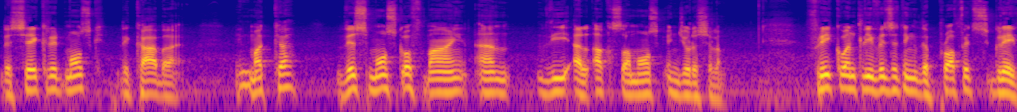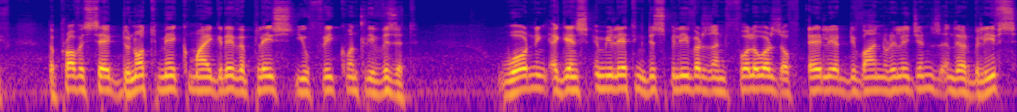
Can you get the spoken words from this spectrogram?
the sacred mosque the kaaba in mecca this mosque of mine and the al-aqsa mosque in jerusalem frequently visiting the prophet's grave the prophet said do not make my grave a place you frequently visit warning against emulating disbelievers and followers of earlier divine religions in their beliefs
